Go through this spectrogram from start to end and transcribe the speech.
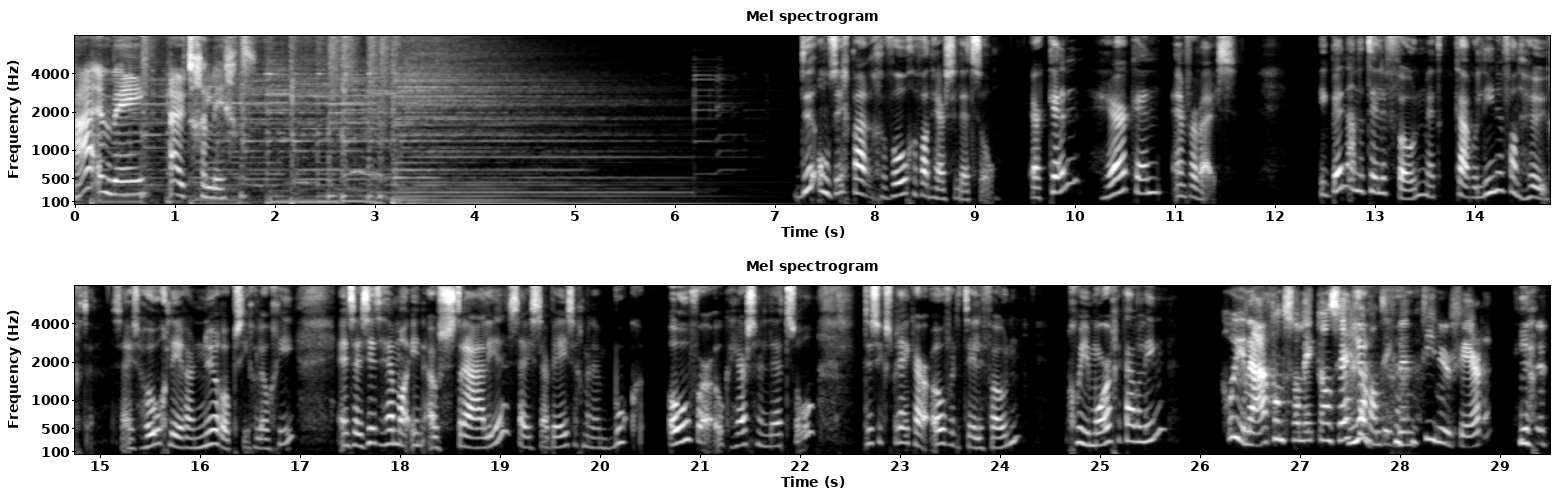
HMW uitgelicht. De onzichtbare gevolgen van hersenletsel. Erken, herken en verwijs. Ik ben aan de telefoon met Caroline van Heugden. Zij is hoogleraar neuropsychologie en zij zit helemaal in Australië. Zij is daar bezig met een boek over ook hersenletsel. Dus ik spreek haar over de telefoon. Goedemorgen, Caroline. Goedenavond, zal ik dan zeggen, want ik ben tien uur verder. Ja.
